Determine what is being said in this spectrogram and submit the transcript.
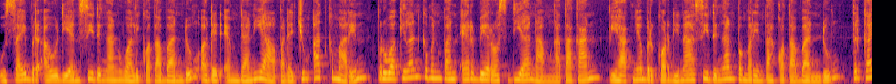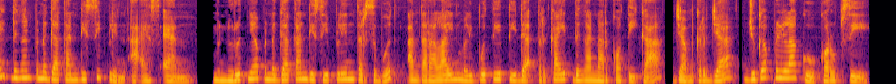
Usai beraudiensi dengan Wali Kota Bandung Oded M. Daniel pada Jumat kemarin, perwakilan Kemenpan RB Rosdiana mengatakan pihaknya berkoordinasi dengan pemerintah Kota Bandung terkait dengan penegakan disiplin ASN. Menurutnya penegakan disiplin tersebut antara lain meliputi tidak terkait dengan narkotika, jam kerja, juga perilaku korupsi.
